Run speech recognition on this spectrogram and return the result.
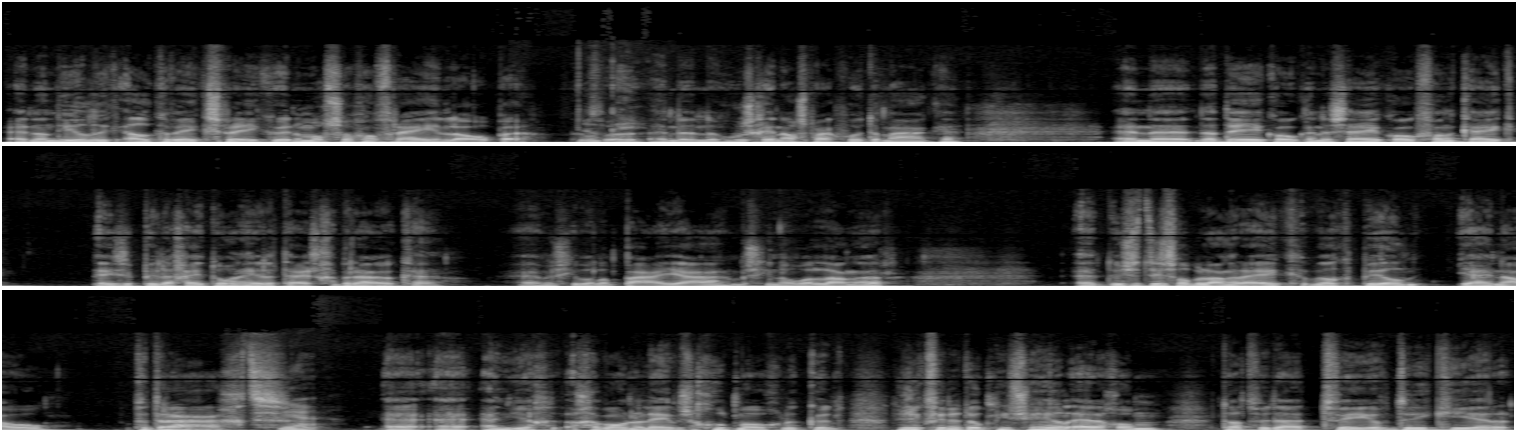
En dan hield ik elke week spreekuur. Dan mocht ze gewoon vrij inlopen. Dat En dan hoefde geen afspraak voor te maken. En eh, dat deed ik ook. En dan zei ik ook van kijk, deze pillen ga je toch een hele tijd gebruiken. Hè, misschien wel een paar jaar, misschien nog wel langer. Eh, dus het is wel belangrijk welke pil jij nou verdraagt. ja. Eh, eh, en je gewone leven zo goed mogelijk kunt. Dus ik vind het ook niet zo heel erg om dat we daar twee of drie keer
